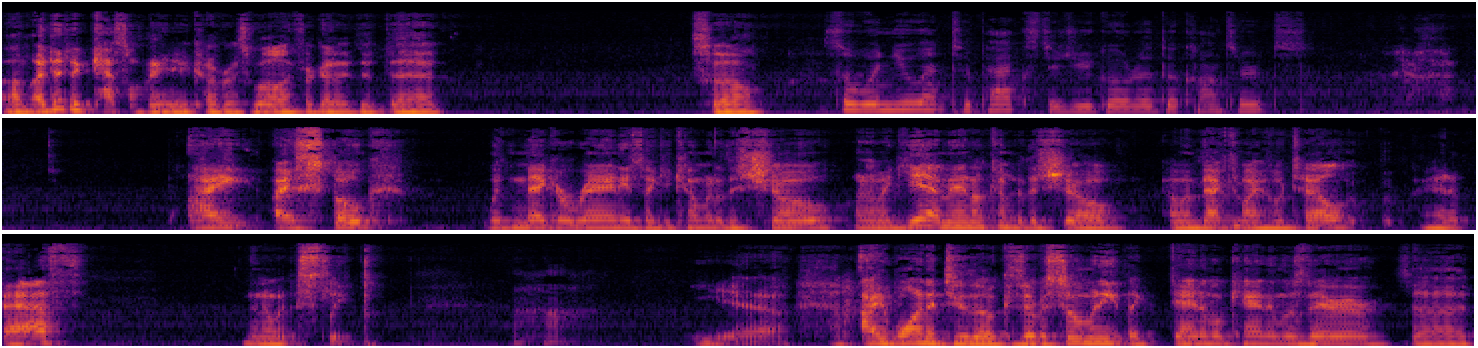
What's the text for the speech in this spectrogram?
Um, I did a Castlevania cover as well. I forgot I did that. So So when you went to PAX, did you go to the concerts? I I spoke with Mega Ran. He's like, "You coming to the show?" And I'm like, "Yeah, man, I'll come to the show." I went back to my hotel. I had a bath, and then I went to sleep. Uh-huh. Yeah, I wanted to though because there were so many. Like Daniel Cannon was there. The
